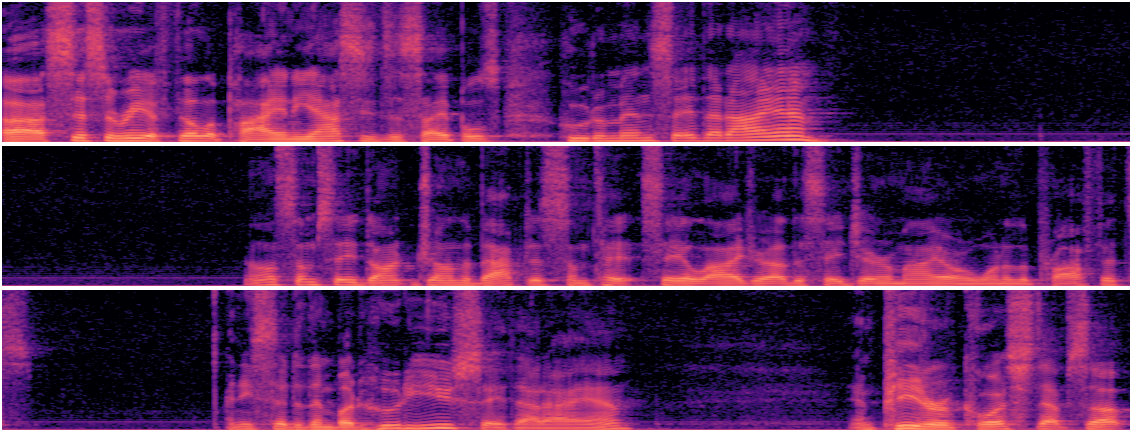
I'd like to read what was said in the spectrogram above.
uh, Caesarea Philippi and he asked his disciples, Who do men say that I am? Well, some say John the Baptist, some t- say Elijah, others say Jeremiah or one of the prophets. And he said to them, But who do you say that I am? And Peter, of course, steps up.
